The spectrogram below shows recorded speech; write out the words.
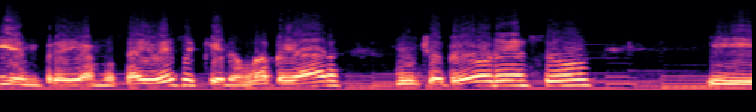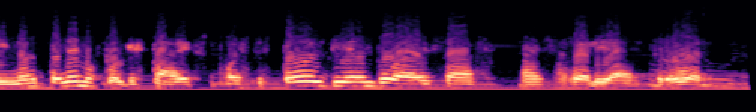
siempre digamos. Hay veces que nos va a pegar mucho peor eso y no tenemos por qué estar expuestos todo el tiempo a esas a esas realidades pero bueno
